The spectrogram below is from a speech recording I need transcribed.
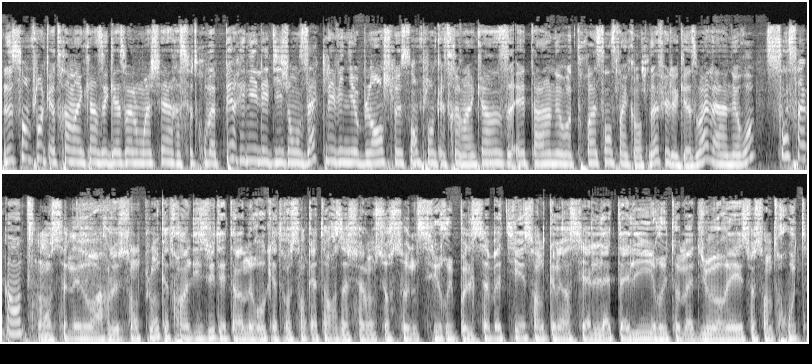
Le samplon 95 et gasoil moins cher se trouve à Périgny-les-Dijon, Zac, les Vignes Blanches. Le samplon 95 est à 1,359€ et le gasoil à 1,150€. En Saône-et-Loire, le samplon 98 est à 1,414€ à Chalon-sur-Saône, 6 rue Paul Sabatier, centre commercial Lathalie, rue Thomas Dumoré, 60 route,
